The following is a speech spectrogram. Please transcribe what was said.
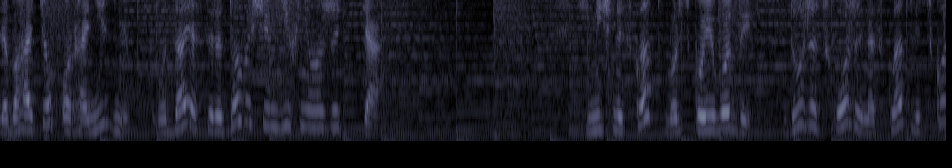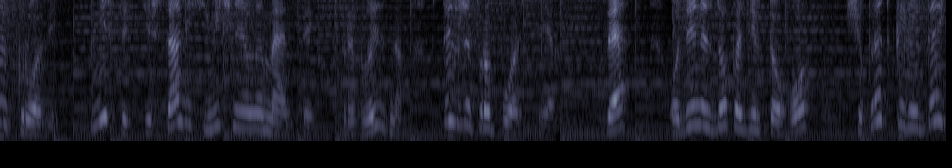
Для багатьох організмів вода є середовищем їхнього життя. Хімічний склад морської води дуже схожий на склад людської крові, містить ті ж самі хімічні елементи, приблизно в тих же пропорціях. Це один із доказів того, що предки людей,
